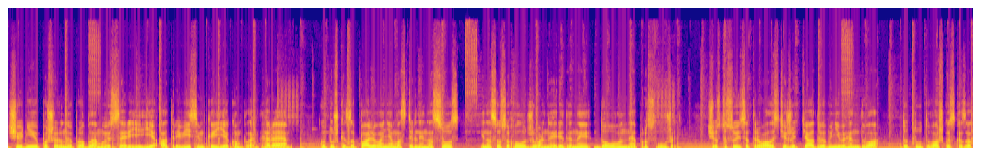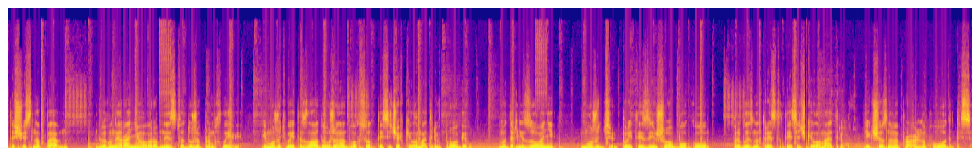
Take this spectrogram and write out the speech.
Ще однією поширеною проблемою серії є А38 є комплект ГРМ, котушки запалювання, мастильний насос і насос охолоджувальної рідини довго не прослужать. Що стосується тривалості життя двигунів Ген 2, то тут важко сказати щось напевне. Двигуни раннього виробництва дуже примхливі і можуть вийти з ладу вже на 200 тисячах кілометрів пробігу. Модернізовані можуть пройти з іншого боку приблизно 300 тисяч кілометрів, якщо з ними правильно поводитися.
